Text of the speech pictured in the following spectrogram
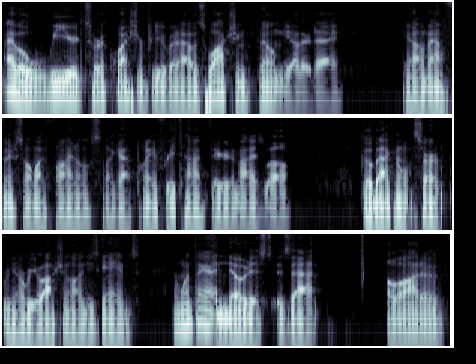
I have a weird sort of question for you, but I was watching film the other day. You know, I'm out finished all my finals, so I got plenty of free time. Figured I might as well go back and start, you know, rewatching a lot of these games. And one thing I noticed is that a lot of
